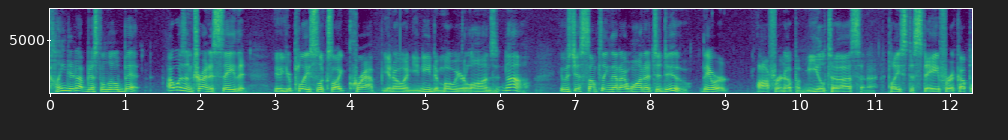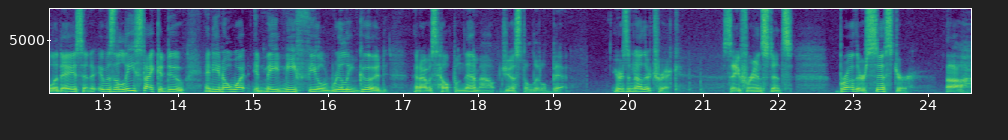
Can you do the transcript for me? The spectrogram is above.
cleaned it up just a little bit. I wasn't trying to say that you know, your place looks like crap, you know, and you need to mow your lawns. No, it was just something that I wanted to do. They were offering up a meal to us and a place to stay for a couple of days, and it was the least I could do. And you know what? It made me feel really good that I was helping them out just a little bit. Here's another trick. Say, for instance, brother, sister, uh,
